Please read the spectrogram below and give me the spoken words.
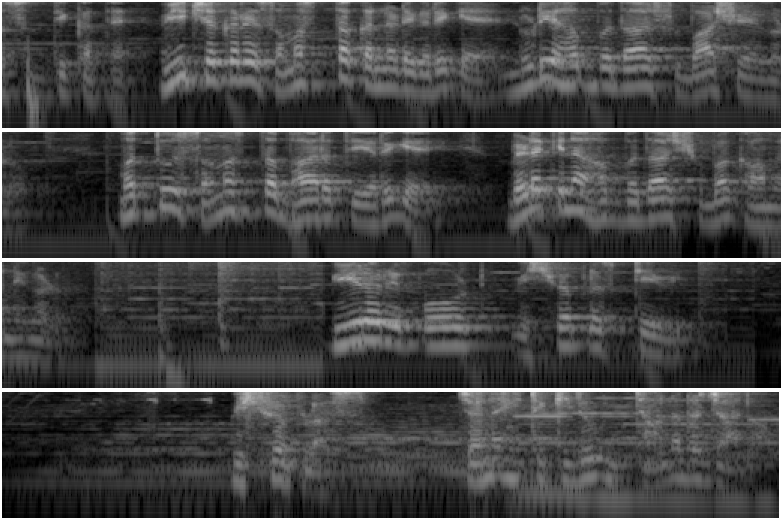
ಸುದ್ದಿಕತೆ. ವೀಕ್ಷಕರೇ, ಸಮಸ್ತ ಕನ್ನಡಿಗರಿಗೆ ನುಡಿ ಹಬ್ಬದ ಶುಭಾಶಯಗಳು ಮತ್ತು ಸಮಸ್ತ ಭಾರತೀಯರಿಗೆ ಬೆಳಕಿನ ಹಬ್ಬದ ಶುಭ ಕಾಮನೆಗಳು bureau report Vishwa plus TV. Vishwa plus ಜನಹಿತಕ್ಕಿದು ಜಾಲದ ಜಾಲ.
